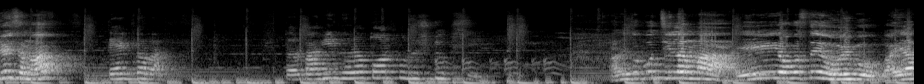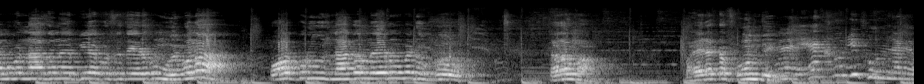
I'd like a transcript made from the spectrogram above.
কি হয়েছে মা? দেখ বাবা তোর বাবির ঘরে পর পুরুষ ঢুকছে। আমি তো বুঝছিলাম মা এই অবস্থায় হইব। ভাইয়া আমাকে না জানায় বিয়ে করছে তো এরকম হইব না? পর পুরুষ না করলে এরকমে ঢুকবো। দাঁড়াও মা ভাইয়ের একটা ফোন দিই হ্যাঁ এখনই ফোন লাগা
